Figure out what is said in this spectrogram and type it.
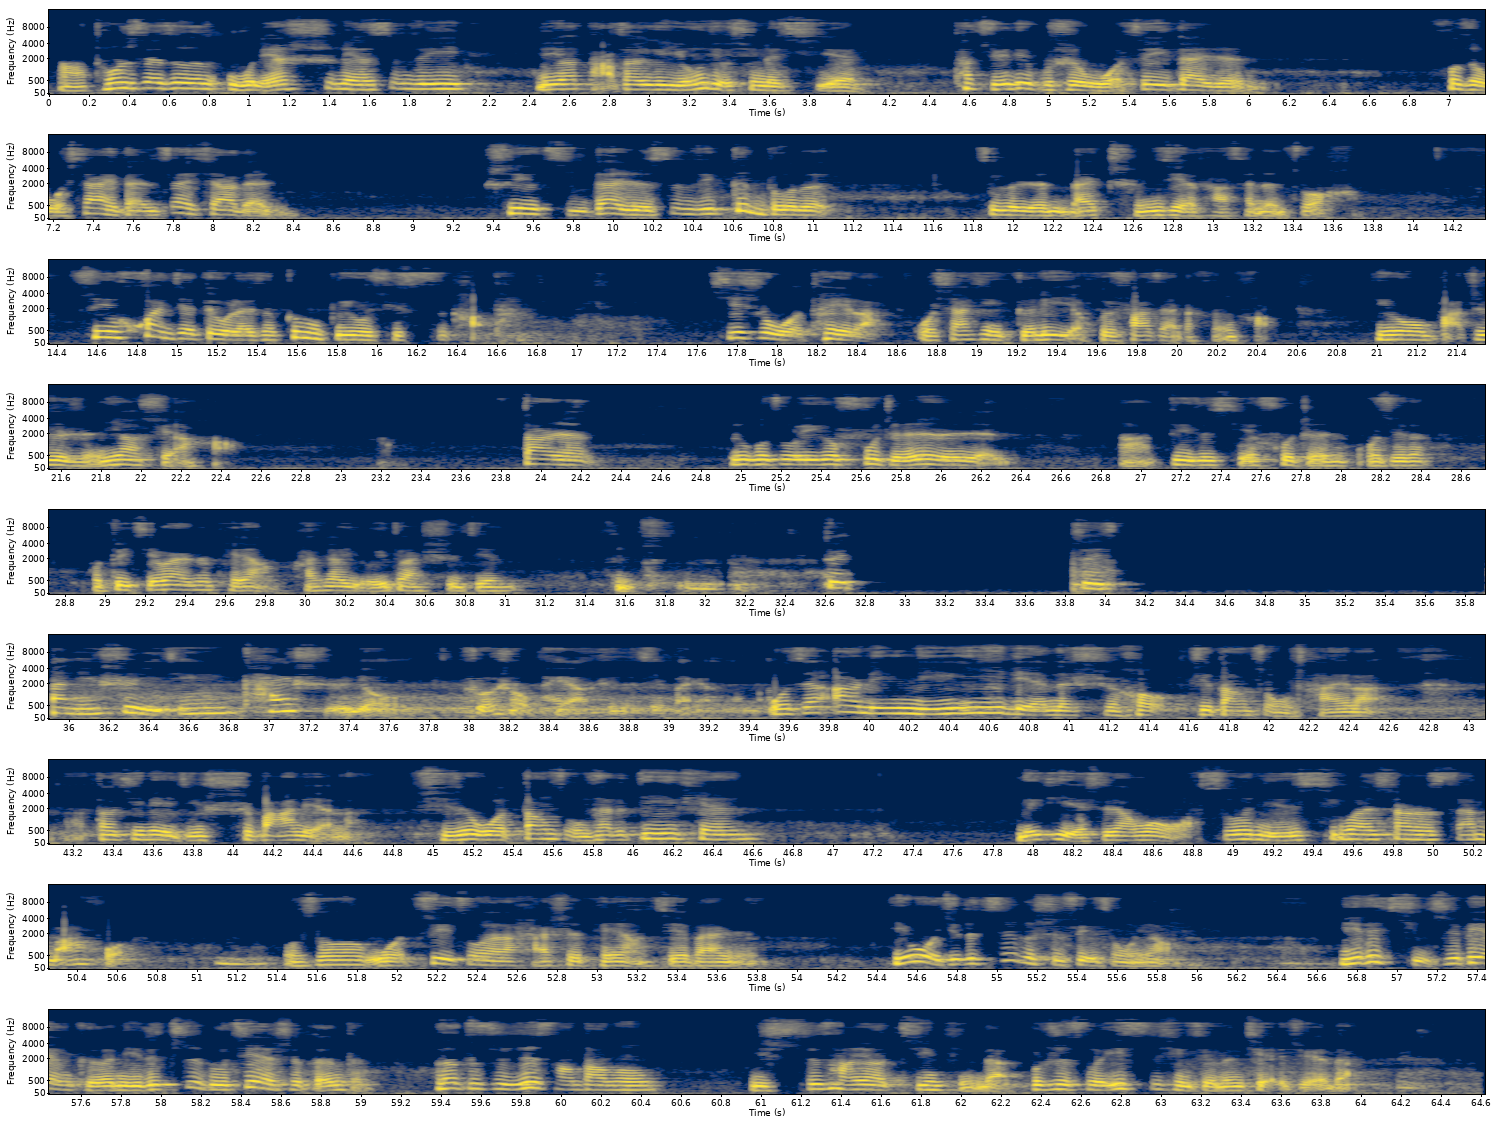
啊，同时在这五年、十年，甚至于你要打造一个永久性的企业，他绝对不是我这一代人，或者我下一代、再下一代人，是有几代人，甚至于更多的这个人来承接他，才能做好。所以换届对我来说根本不用去思考它。即使我退了，我相信格力也会发展的很好，因为我们把这个人要选好。当然，如果作为一个负责任的人，啊，对这企业负责任，我觉得我对接班人的培养还是要有一段时间。嗯嗯，对，对。那您是已经开始有着手培养这个接班人了吗？我在二零零一年的时候就当总裁了。啊，到今年已经十八年了。其实我当总裁的第一天，媒体也是这样问我说：“你是新官上任三把火。”我说：“我最重要的还是培养接班人，因为我觉得这个是最重要的。你的体制变革、你的制度建设等等，那都是日常当中你时常要进行的，不是说一次性就能解决的。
